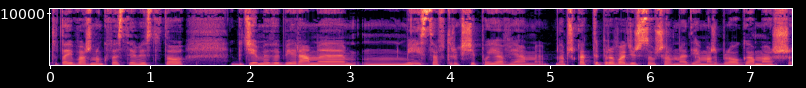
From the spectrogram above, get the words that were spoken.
tutaj ważną kwestią jest to, gdzie my wybieramy mm, miejsca, w których się pojawiamy. Na przykład ty prowadzisz social media, masz bloga, masz,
